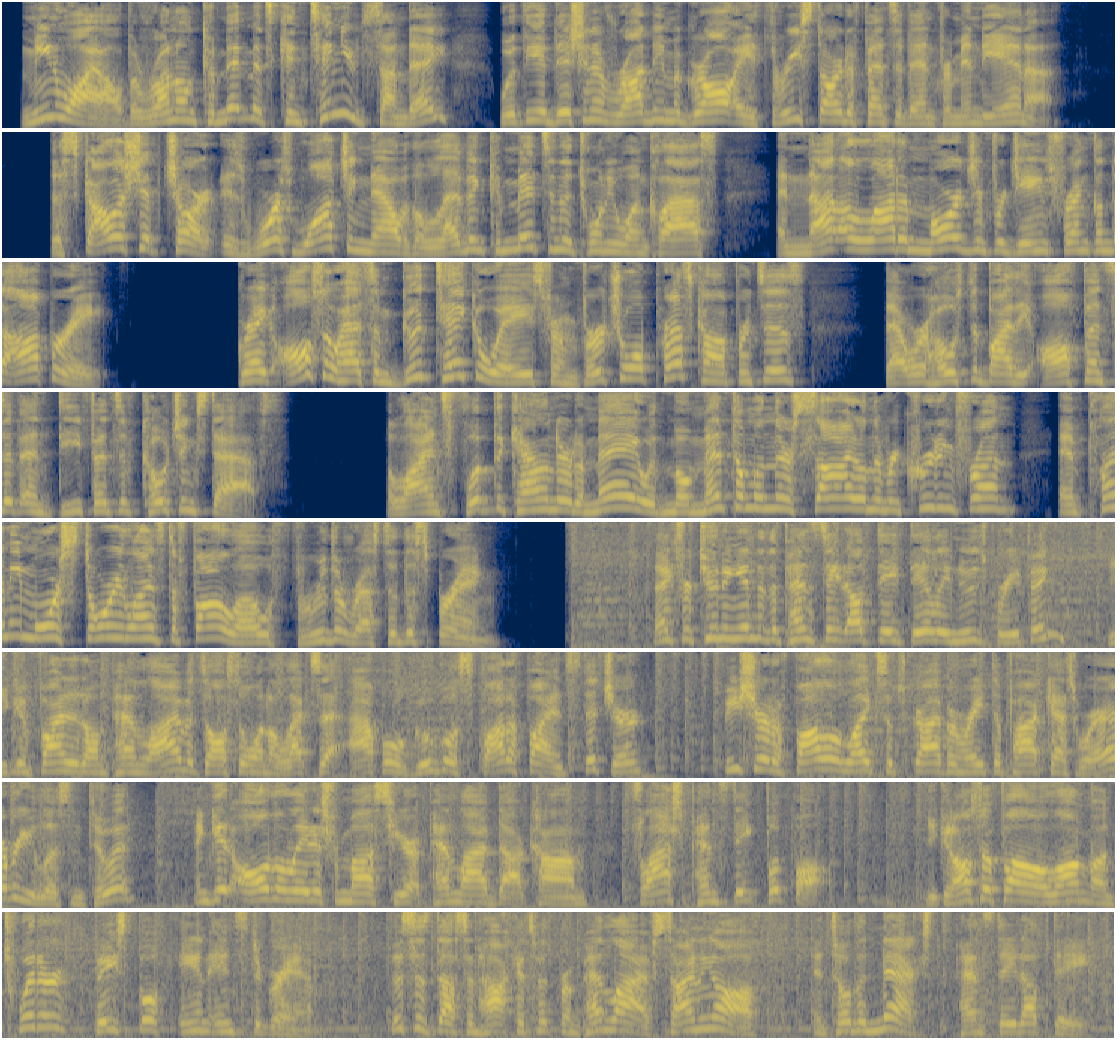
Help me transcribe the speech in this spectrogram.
Meanwhile, the run on commitments continued Sunday with the addition of Rodney McGraw, a three star defensive end from Indiana. The scholarship chart is worth watching now with 11 commits in the 21 class and not a lot of margin for James Franklin to operate. Greg also had some good takeaways from virtual press conferences that were hosted by the offensive and defensive coaching staffs. The Lions flipped the calendar to May with momentum on their side on the recruiting front and plenty more storylines to follow through the rest of the spring. Thanks for tuning in to the Penn State Update Daily News Briefing. You can find it on Penn Live. It's also on Alexa, Apple, Google, Spotify, and Stitcher. Be sure to follow, like, subscribe, and rate the podcast wherever you listen to it, and get all the latest from us here at PennLive.com slash Penn State Football. You can also follow along on Twitter, Facebook, and Instagram. This is Dustin Hockensmith from Penn Live signing off until the next Penn State Update.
